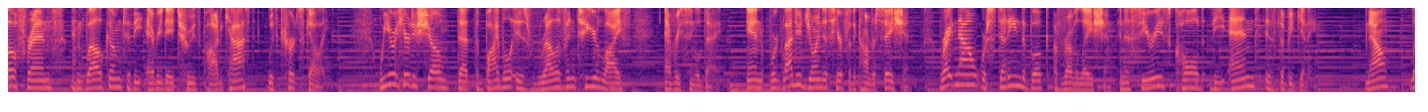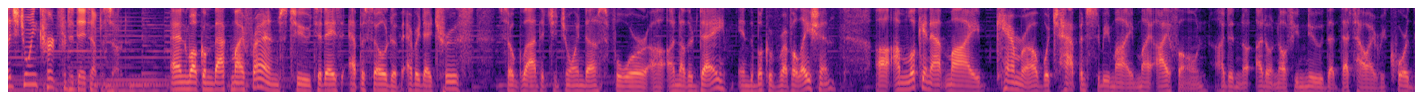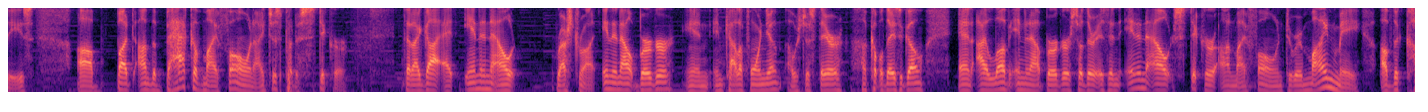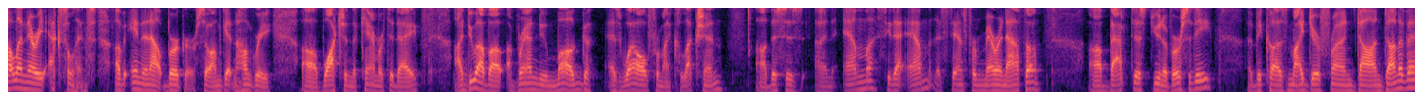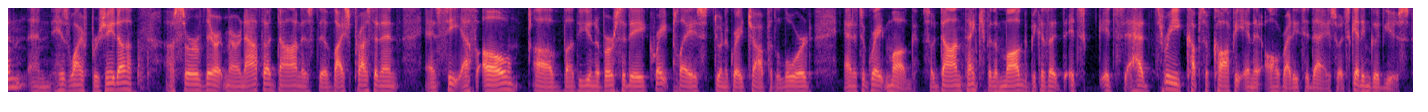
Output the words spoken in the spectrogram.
Hello, friends, and welcome to the Everyday Truth Podcast with Kurt Skelly. We are here to show that the Bible is relevant to your life every single day. And we're glad you joined us here for the conversation. Right now, we're studying the book of Revelation in a series called The End is the Beginning. Now, let's join Kurt for today's episode. And welcome back, my friends, to today's episode of Everyday Truth. So glad that you joined us for uh, another day in the book of Revelation. Uh, I'm looking at my camera, which happens to be my, my iPhone. I didn't know, I don't know if you knew that that's how I record these. Uh, but on the back of my phone, I just put a sticker that I got at In and Out restaurant, In and Out Burger in, in California. I was just there a couple days ago, and I love In and Out Burger. So there is an In and Out sticker on my phone to remind me of the culinary excellence of In and Out Burger. So I'm getting hungry uh, watching the camera today. I do have a, a, brand new mug as well for my collection. Uh, this is an M, see that M? That stands for Maranatha uh, Baptist University. Because my dear friend Don Donovan and his wife Brigida uh, serve there at Maranatha. Don is the vice president and CFO of uh, the university. Great place, doing a great job for the Lord, and it's a great mug. So Don, thank you for the mug because it, it's it's had three cups of coffee in it already today, so it's getting good use.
